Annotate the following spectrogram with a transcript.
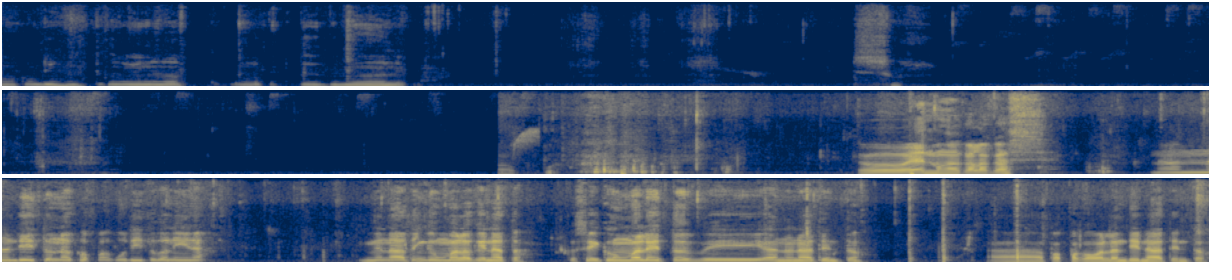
Ang kalihig ko na nakapagod nga ni. Sus. Apo. So, ayan mga kalakas. Na, nandito, nakapa ko dito kanina. Tingnan natin kung malaki na to. Kasi kung mali to, eh, ano natin to. Ah, papakawalan din natin to.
